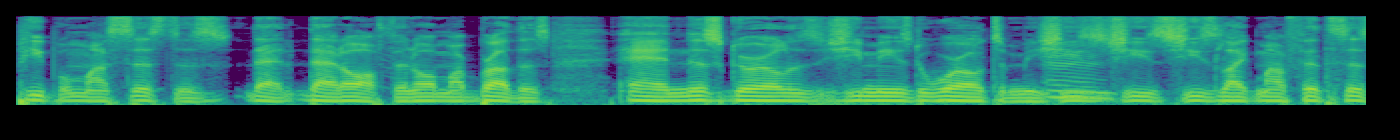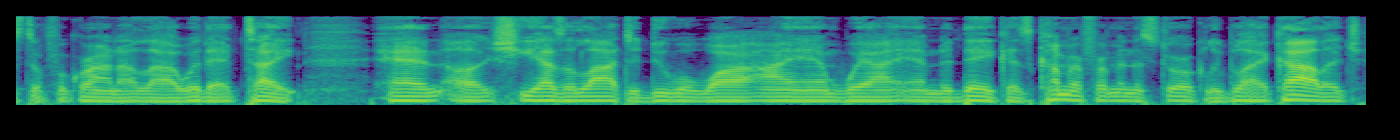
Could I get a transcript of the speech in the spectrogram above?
people my sisters that that often or my brothers. And this girl is, she means the world to me. She's mm. she's she's like my fifth sister for crying out loud. We're that tight, and uh, she has a lot to do with why I am where I am today. Because coming from an historically black college,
